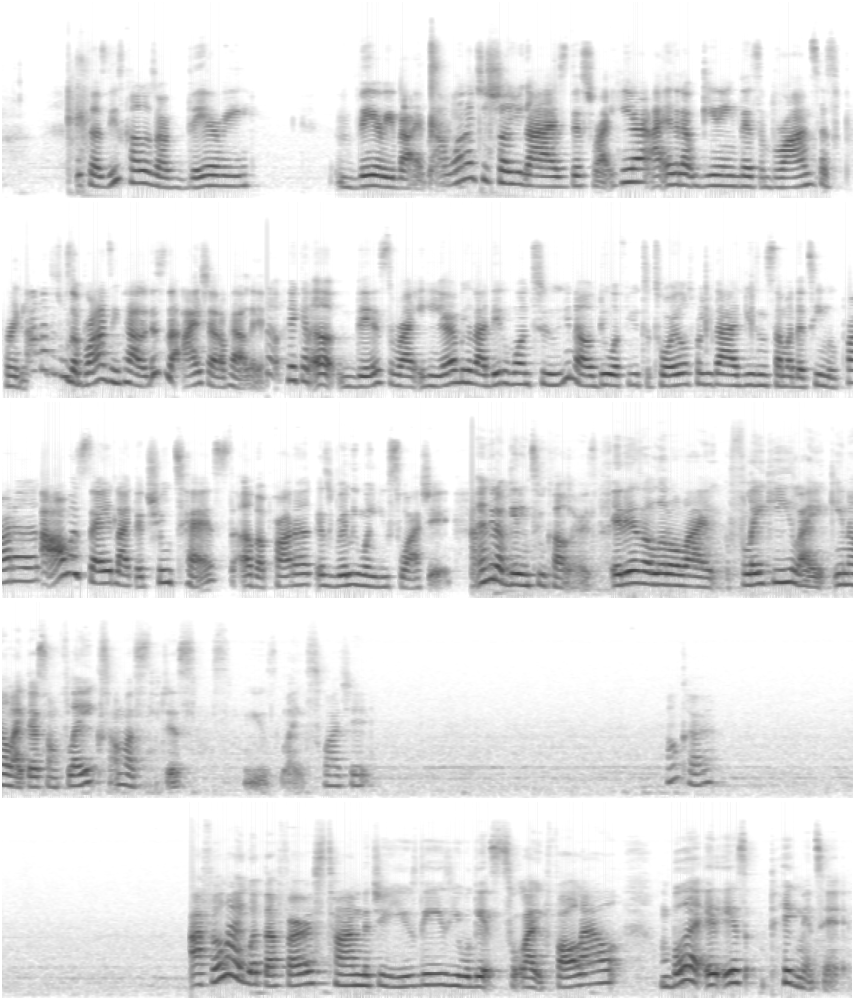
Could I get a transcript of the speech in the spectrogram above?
because these colors are very very vibrant. I wanted to show you guys this right here. I ended up getting this bronze. That's pretty. I thought this was a bronzing palette. This is the eyeshadow palette. I up picking up this right here because I did want to, you know, do a few tutorials for you guys using some of the Temu products. I always say like the true test of a product is really when you swatch it. I ended up getting two colors. It is a little like flaky, like, you know, like there's some flakes. I'm gonna just use like swatch it. Okay. I feel like with the first time that you use these, you will get like fallout, but it is pigmented.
